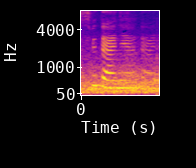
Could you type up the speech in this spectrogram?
Свидания.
